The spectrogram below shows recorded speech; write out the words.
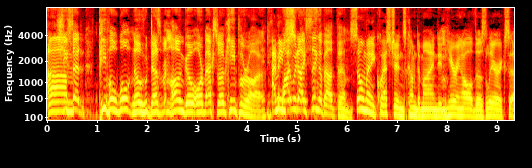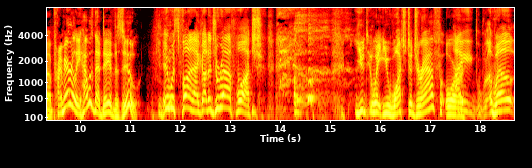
She said, People won't know who Desmond Longo or Maxwell Keeper are. I mean, why would I sing about them? So many questions come to mind in hearing all of those lyrics. Uh, primarily, how was that day at the zoo? It was fun. I got a giraffe watch. You wait. You watched a giraffe, or I well,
